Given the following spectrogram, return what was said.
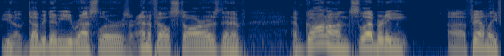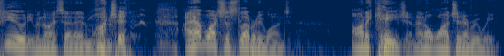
you know, WWE wrestlers or NFL stars that have, have gone on Celebrity uh, Family Feud, even though I said I didn't watch it. I have watched the celebrity ones on occasion. I don't watch it every week.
